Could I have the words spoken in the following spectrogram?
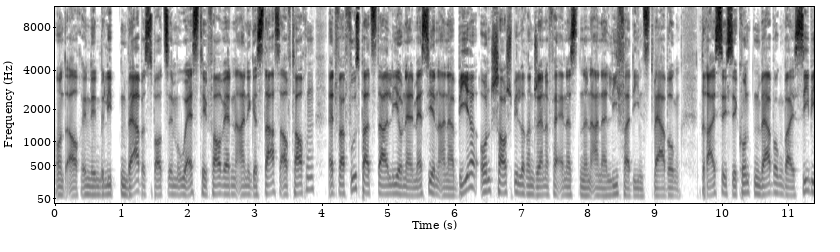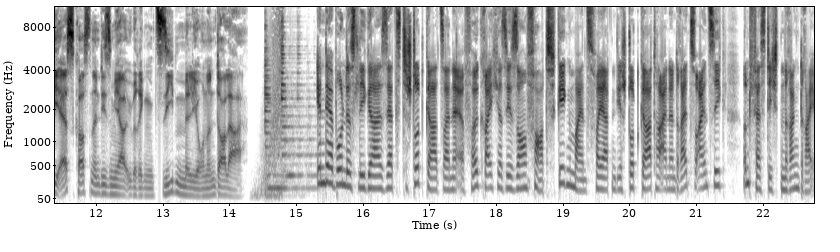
Und auch in den beliebten Werbespots im US-TV werden einige Stars auftauchen, etwa Fußballstar Lionel Messi in einer Bier- und Schauspielerin Jennifer Aniston in einer Lieferdienstwerbung. 30 Sekunden Werbung bei CBS kosten in diesem Jahr übrigens 7 Millionen Dollar. In der Bundesliga setzt Stuttgart seine erfolgreiche Saison fort. Gegen Mainz feierten die Stuttgarter einen 3 zu 1 Sieg und festigten Rang 3.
